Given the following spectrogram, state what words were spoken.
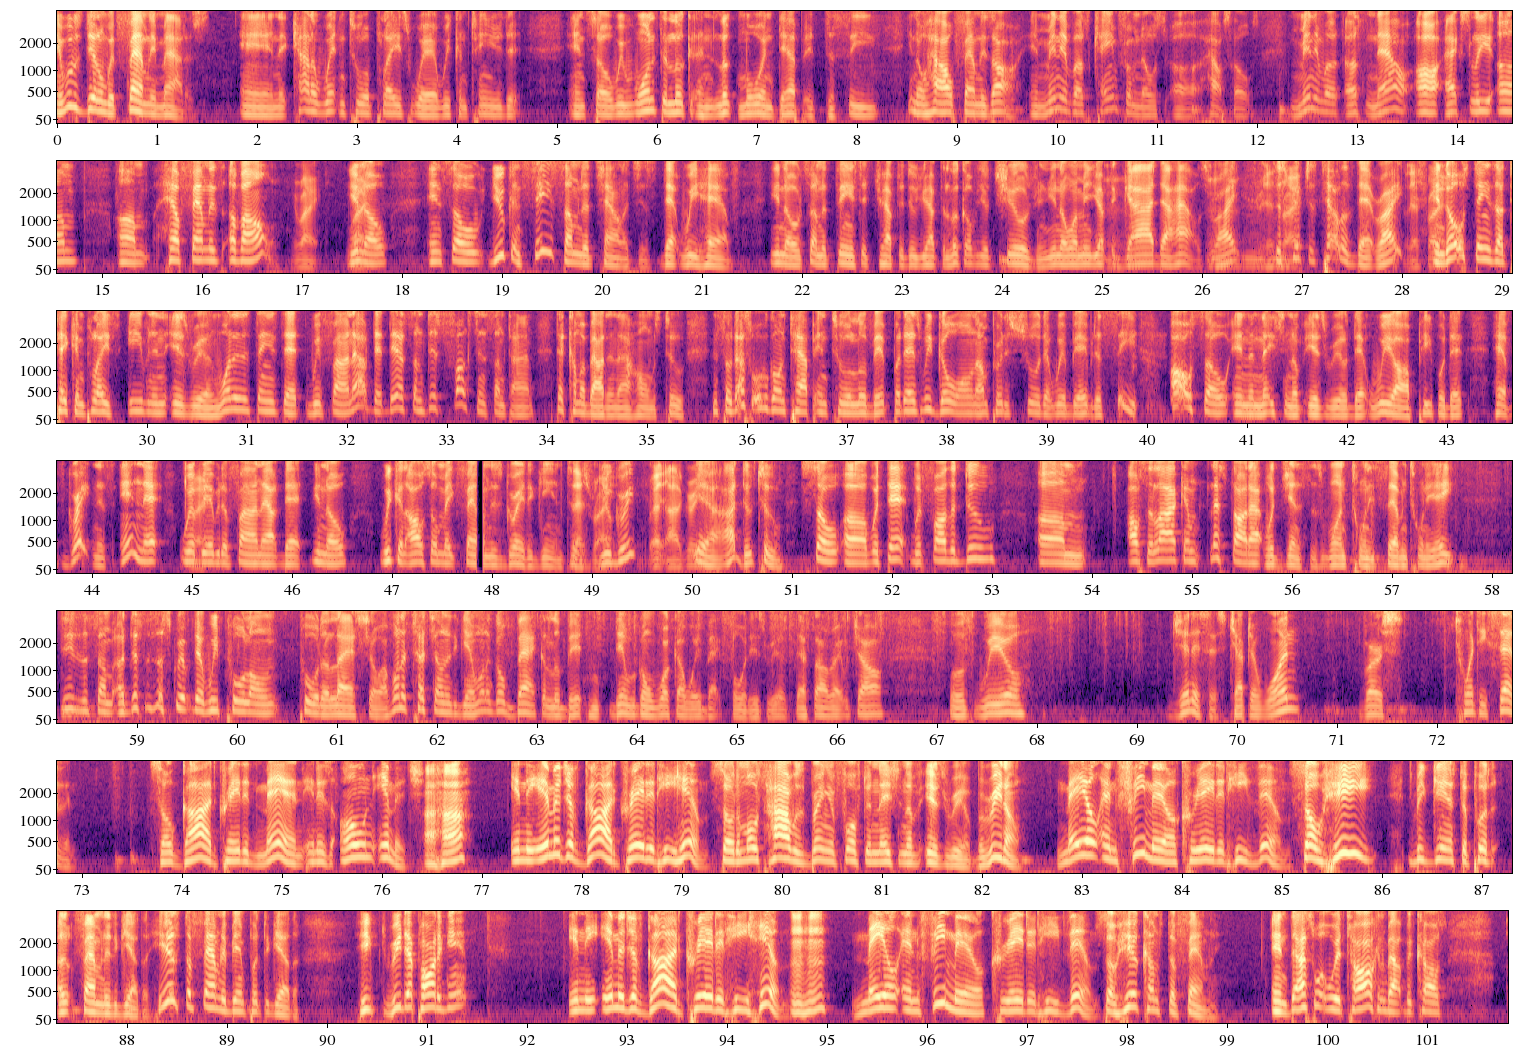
and we was dealing with family matters, and it kind of went into a place where we continued it, and so we wanted to look and look more in depth to see, you know, how families are, and many of us came from those uh, households. Many of us now are actually um, um, have families of our own Right. you right. know and so you can see some of the challenges that we have you know some of the things that you have to do. You have to look over your children. You know what i mean? You have to guide the house right? Mm-hmm. The right. scriptures tell us that right? That's right. and those things are taking place even in israel. And one of the things that we find out that there's some dysfunction sometimes that come about in our homes too. And so that's what we're going to tap into a little bit. But as we go on i'm pretty sure that we'll be able to see also in the nation of israel that we are people that have greatness. In that we'll be able to find out that you know we can also make families great again too. That's right. You agree? Right, I agree. Yeah, I do too. So uh, with that, with further ado, um, Officer Larkin, let's start out with Genesis 1, 27, 28. These are some. Uh, this is a script that we pull on pulled the last show. I want to touch on it again. I want to go back a little bit, and then we're gonna work our way back forward. Israel, if that's all right with y'all. Was Will? Genesis chapter 1, verse 27. So God created man in his own image. Uh huh. In the image of God created he him. So the Most High was bringing forth the nation of Israel. But read on. Male and female created he them. So he begins to put a family together. Here's the family being put together. He read that part again. In the image of God created he him. Mm-hmm. Male and female created he them. So here comes the family, and that's what we're talking about because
